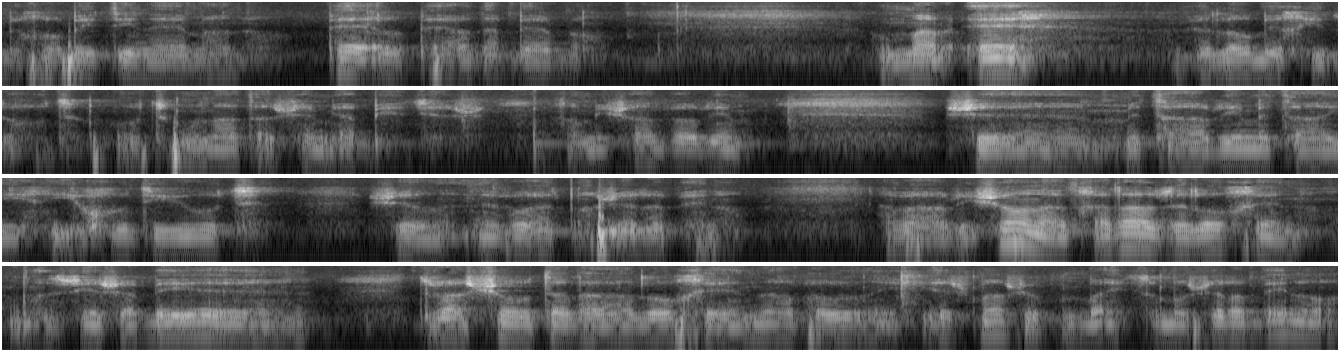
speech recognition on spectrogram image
בכל ביתי נאמנו, פה אל פה אדבר בו. הוא מראה ולא בחידות, הוא תמונת השם יביט. יש חמישה דברים שמתארים את הייחודיות של נבואת משה רבנו. אבל הראשון, ההתחלה זה לא כן. אז יש הרבה אה, דרשות על הלא כן, אבל יש משהו אצל משה רבנו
